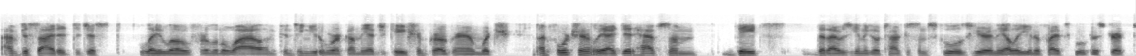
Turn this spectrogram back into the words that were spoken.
I've decided to just lay low for a little while and continue to work on the education program, which unfortunately I did have some dates that I was going to go talk to some schools here in the LA Unified School District,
